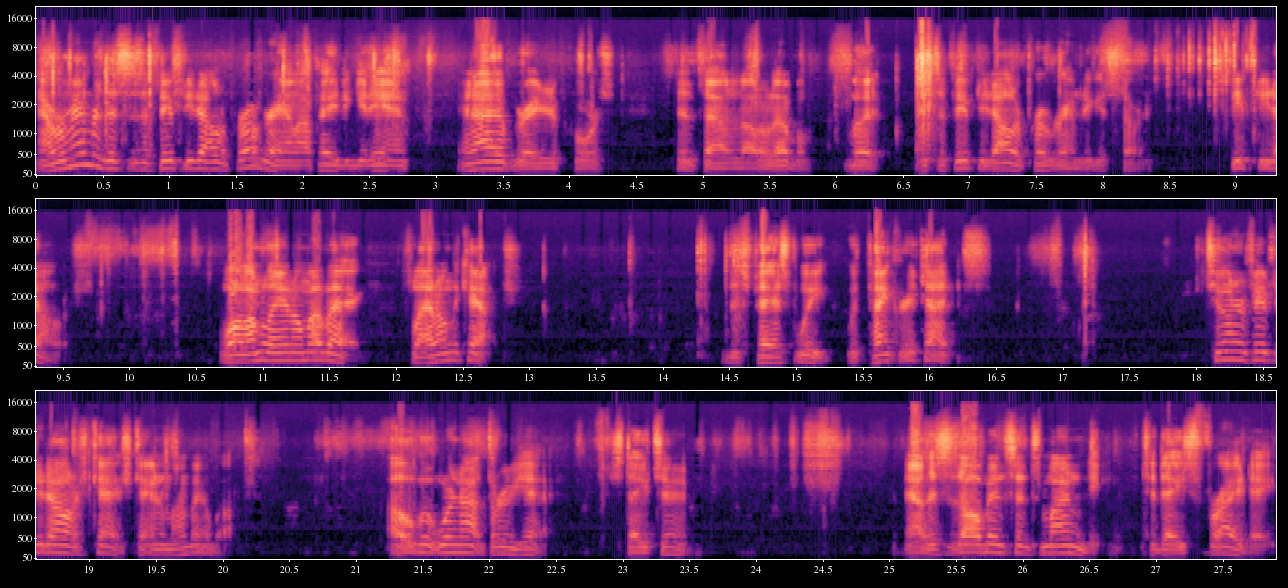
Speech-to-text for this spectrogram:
Now remember, this is a $50 program I paid to get in, and I upgraded, of course, to the $1,000 level. But a $50 program to get started. $50. While I'm laying on my back, flat on the couch, this past week with pancreatitis. $250 cash came to my mailbox. Oh, but we're not through yet. Stay tuned. Now, this has all been since Monday. Today's Friday.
